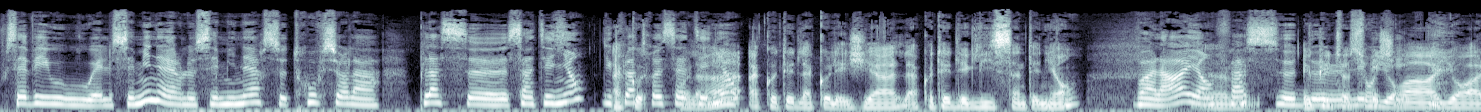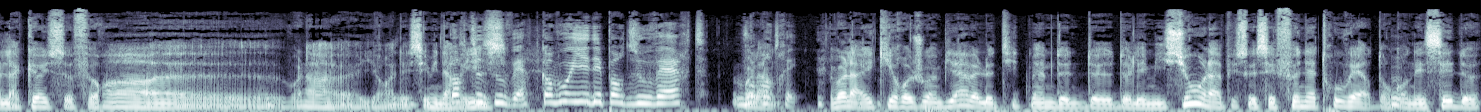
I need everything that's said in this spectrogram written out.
Vous savez où est le séminaire Le séminaire se trouve sur la place euh, Saint-Aignan, du cloître Saint-Aignan. à côté de la collégiale, à côté de l'église Saint-Aignan. Voilà, et en euh, face de. Et puis de toute façon, il y aura, il y aura l'accueil se fera. Euh, voilà, il y aura des séminaristes. Portes ouvertes. Quand vous voyez des portes ouvertes, vous voilà. rentrez. Voilà, et qui rejoint bien avec le titre même de, de, de l'émission, là, puisque c'est fenêtre ouverte. Donc mm. on essaie de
